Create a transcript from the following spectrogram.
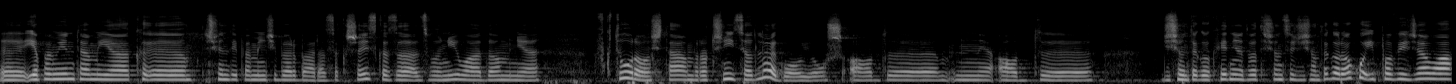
E, ja pamiętam, jak świętej pamięci Barbara Zakrzejska zadzwoniła do mnie w którąś tam rocznicę odległą już od, od 10 kwietnia 2010 roku i powiedziała,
